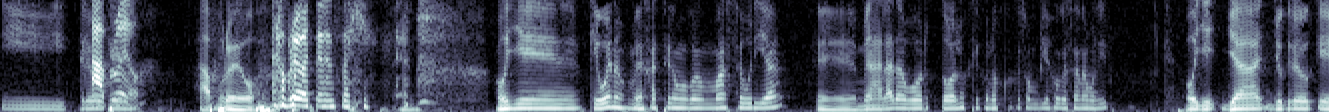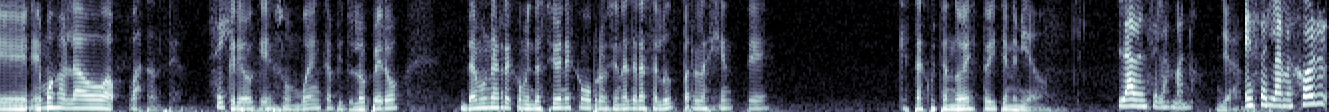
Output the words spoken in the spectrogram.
y creo Apruebo. que apruebo Apruebo este mensaje. oye qué bueno me dejaste como con más seguridad Eh, me da lata por todos los que conozco que son viejos que se van a morir oye ya yo creo que hemos hablado bastante Sí. Creo que es un buen capítulo, pero dame unas recomendaciones como profesional de la salud para la gente que está escuchando esto y tiene miedo. Lávense las manos. Ya. Esa es la mejor,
